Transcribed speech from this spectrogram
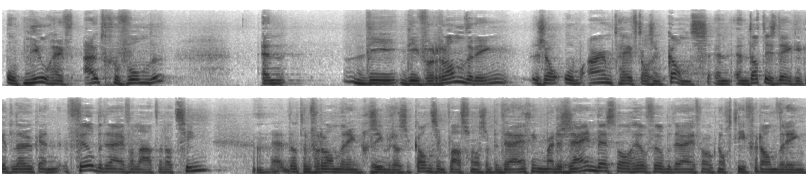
opnieuw heeft uitgevonden. En die, die verandering zo omarmd heeft als een kans. En, en dat is denk ik het leuke. En veel bedrijven laten dat zien. Mhm. dat een verandering gezien wordt als een kans in plaats van als een bedreiging. Maar er zijn best wel heel veel bedrijven ook nog die verandering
